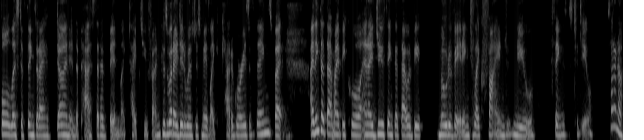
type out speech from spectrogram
full list of things that i have done in the past that have been like type 2 fun because what i did was just made like categories of things but Mhm. i think that that might be cool and i do think that that would be motivating to like find new things to do i don't know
